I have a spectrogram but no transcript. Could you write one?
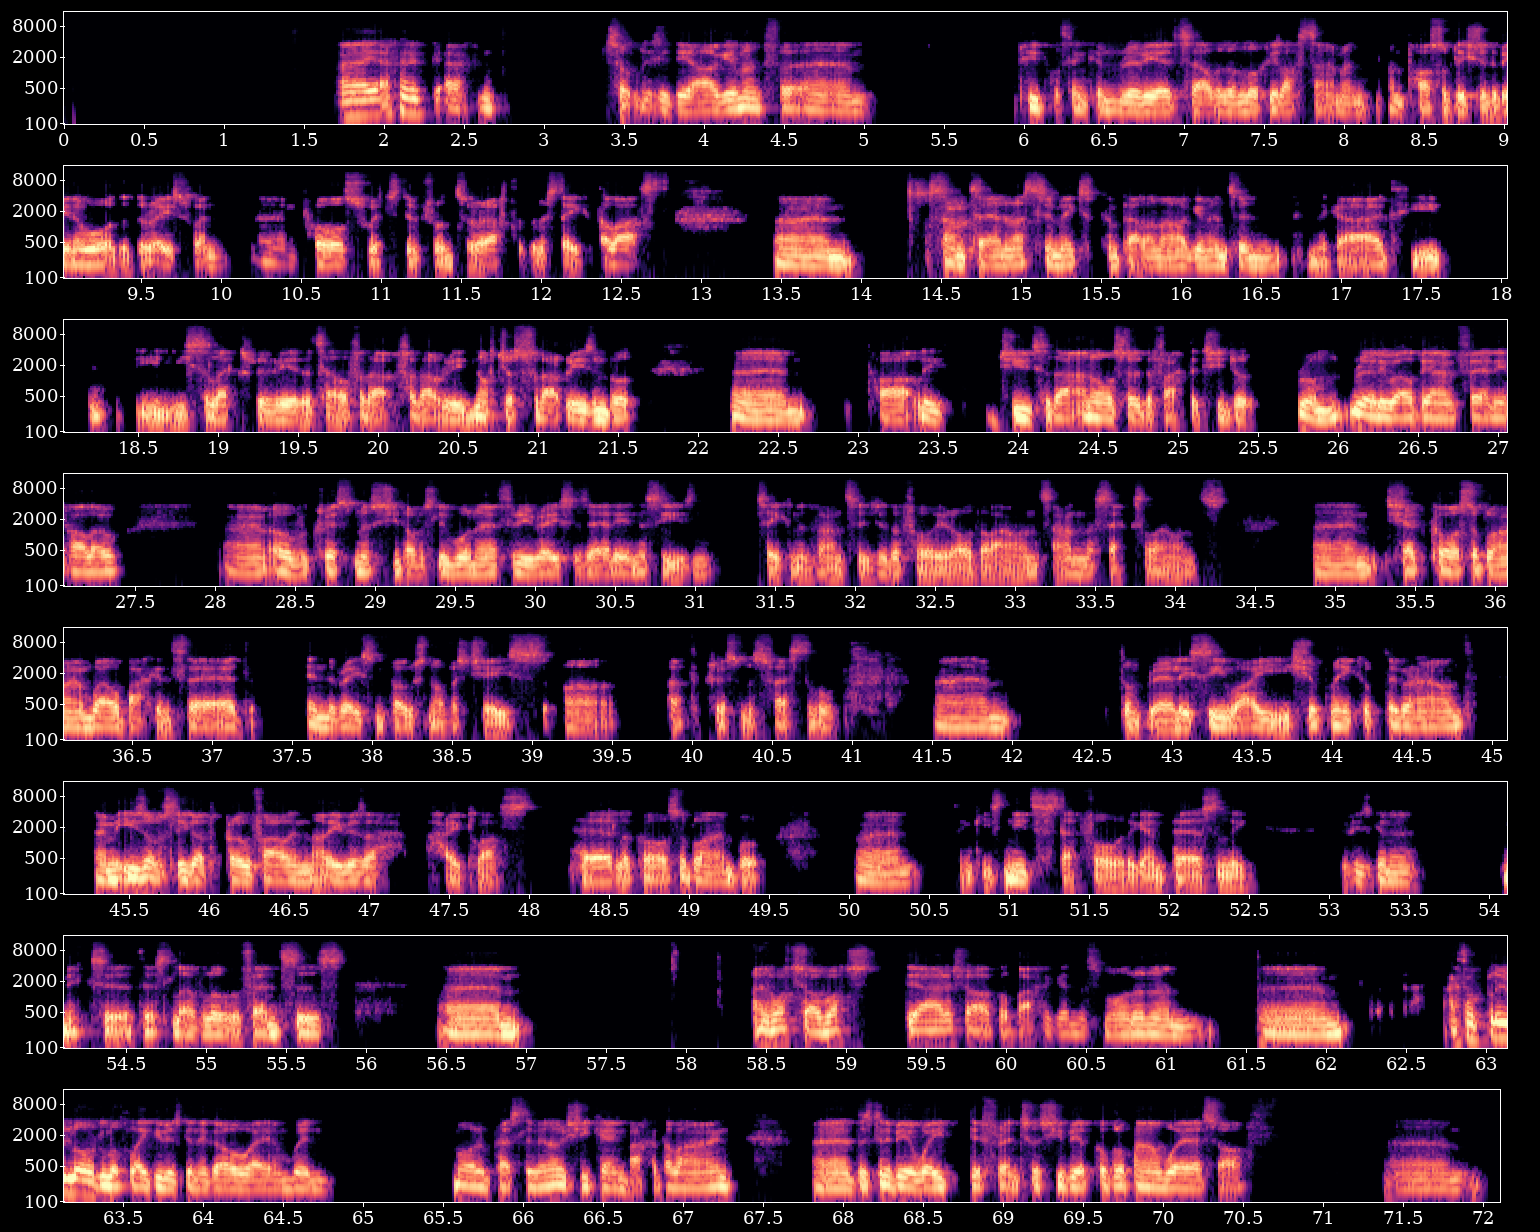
I can, I can totally see the argument for um, people thinking Riviere D'Etel was unlucky last time and, and, possibly should have been awarded the race when um, Paul switched in front of her after the mistake at the last. Um, Sam Turner actually makes a compelling argument in, in the guide. He he, selects Riviere D'Etel for that for that reason, not just for that reason, but um, partly due to that, and also the fact that she would run really well behind Ferny Hollow um, over Christmas. She'd obviously won her three races early in the season, taking advantage of the four-year-old allowance and the sex allowance. Um, she had Coeur Sublime well back in third in the Racing Post Novice Chase uh, at the Christmas Festival. Um, don't really see why he should make up the ground. Um, he's obviously got the profile in that he was a high class hurdler Coeur Sublime, but um, I think he needs to step forward again personally if he's going to mix it at this level of offences. Um, I watched I watched the Irish Arkle back again this morning, and um, I thought Blue Lord looked like he was going to go away and win more impressively. I know she came back at the line. Uh, there's going to be a weight differential. She'll be a couple of pound worse off um,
